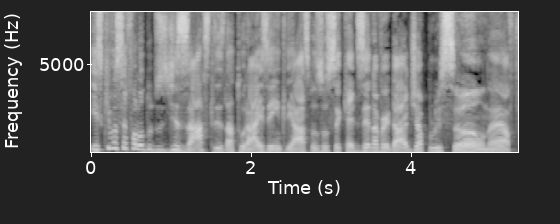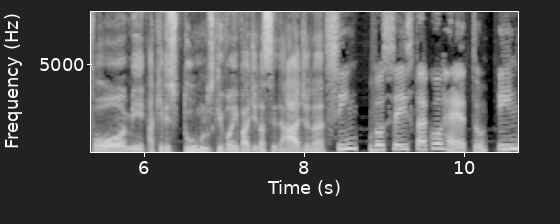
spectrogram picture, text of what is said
Isso que você falou dos desastres naturais, entre aspas, você quer dizer na verdade a poluição, né? A fome, aqueles túmulos que vão invadir na cidade, né? Sim, você está correto. Em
